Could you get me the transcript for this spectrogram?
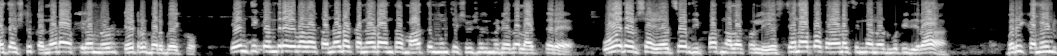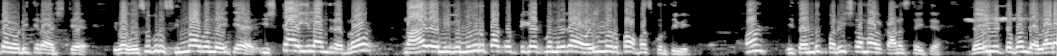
ಆದಷ್ಟು ಕನ್ನಡ ಫಿಲಮ್ ನೋಡಿ ಥಿಯೇಟರ್ ಬರ್ಬೇಕು. ಅಂದ್ರೆ ಇವಾಗ ಕನ್ನಡ ಕನ್ನಡ ಅಂತ ಮಾತು ಮುಂಚೆ ಸೋಷಿಯಲ್ ಮೀಡಿಯಾದಲ್ಲಿ ಹಾಕ್ತಾರೆ. ಹೋದ ವರ್ಷ ಎರಡ್ ಸಾವಿರದ ಇಪ್ಪತ್ನಾಲ್ಕರಲ್ಲಿ ಎಷ್ಟು ಜನಪ್ಪ ಕನ್ನಡ ಸಿನಿಮಾ ನೋಡ್ಬಿಟ್ಟಿದ್ದೀರಾ? ಬರೀ ಕಮೆಂಟ್ಗಳು ಹೊಡಿತೀರಾ ಅಷ್ಟೇ. ಇವಾಗ ಹೊಸಬ್ರು ಸಿನಿಮಾ ಬಂದೈತೆ. ಇಷ್ಟ ಆಗಿಲ್ಲ ಅಂದ್ರೆ ಬ್ರೋ ನಾವೇ ನೀವು ನೂರು ರೂಪಾಯಿ ಕೊಟ್ಟು ಟಿಕೆಟ್ ಬಂದಿದ್ರೆ ಐನೂರು ರೂಪಾಯಿ ವಾಪಸ್ ಕೊಡ್ತೀವಿ. ಹಾ? ಈ ತಂಡದ ಪರಿಶ್ರಮ ಅಲ್ಲಿ ಕಾಣಿಸ್ತೈತೆ. ದಯವಿಟ್ಟು ಬಂದು ಎಲ್ಲಾರ,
